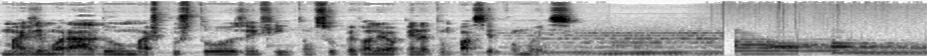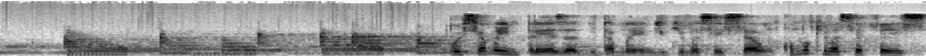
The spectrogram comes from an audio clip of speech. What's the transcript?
mais demorado, mais custoso, enfim. Então, super valeu a pena ter um parceiro como esse. Por ser uma empresa do tamanho de que vocês são, como que você fez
